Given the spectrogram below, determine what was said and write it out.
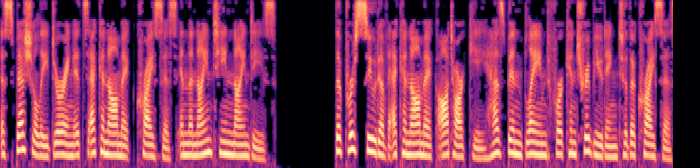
especially during its economic crisis in the 1990s. The pursuit of economic autarky has been blamed for contributing to the crisis.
